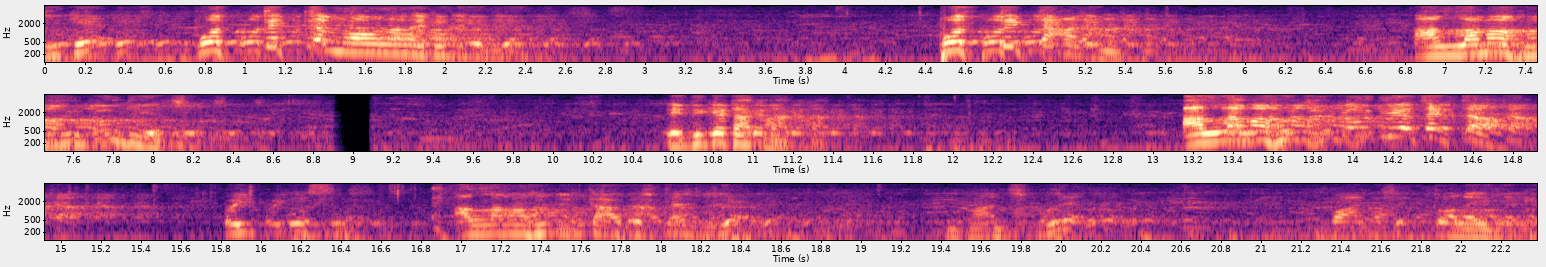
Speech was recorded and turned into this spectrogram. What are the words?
লিখে প্রত্যেকটা মৌলানাকে দিয়ে দিয়ে প্রত্যেকটা আলেম। আল্লামা হুজুরকেও দিয়েছে। এদিকে টাকা আল্লামা হুজুরকেও দিয়েছে একটা। ওই আল্লামা হুজুর কাগজটা দিয়ে ভাঁজ করে বাঁচে তলায় দেয়।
